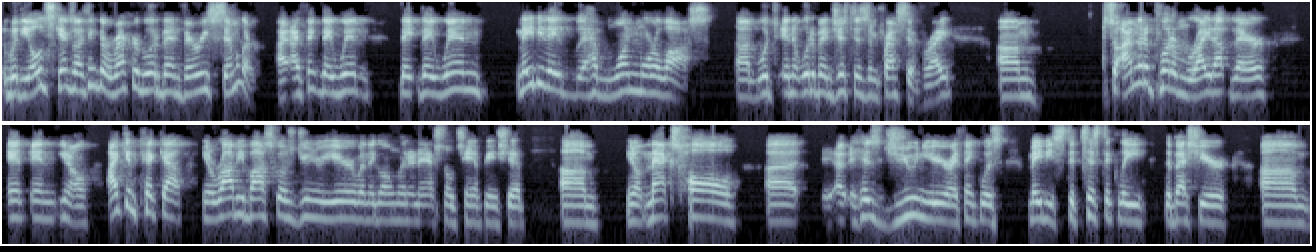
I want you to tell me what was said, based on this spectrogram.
with the old schedule. I think their record would have been very similar. I, I think they win. They they win. Maybe they have one more loss, um, which and it would have been just as impressive, right? Um, so I'm going to put them right up there. And and you know I can pick out you know Robbie Bosco's junior year when they go and win a national championship. Um, you know, Max Hall, uh, his junior year, I think, was maybe statistically the best year. Um,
